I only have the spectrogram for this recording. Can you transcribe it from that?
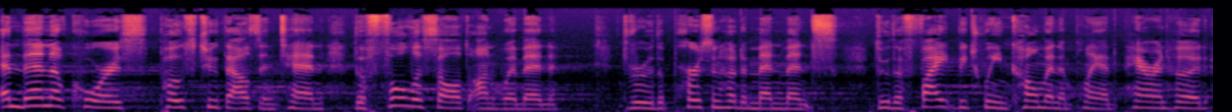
And then, of course, post 2010, the full assault on women through the personhood amendments, through the fight between Komen and Planned Parenthood,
